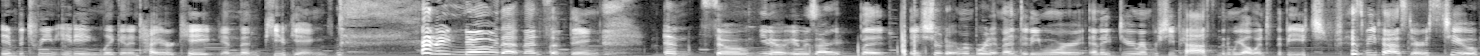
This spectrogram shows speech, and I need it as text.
in between eating like an entire cake and then puking. know that meant something. And so, you know, it was art, but I sure don't remember what it meant anymore. And I do remember she passed, and then we all went to the beach because we passed ours too.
